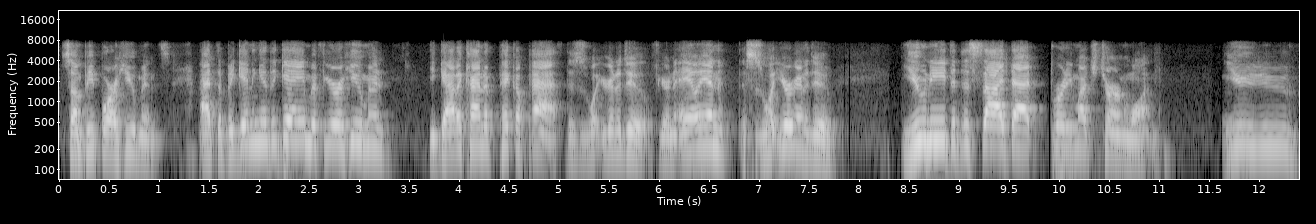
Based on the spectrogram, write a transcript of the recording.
Some people are humans. At the beginning of the game, if you're a human, you got to kind of pick a path. This is what you're going to do. If you're an alien, this is what you're going to do. You need to decide that pretty much turn one. Mm. You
